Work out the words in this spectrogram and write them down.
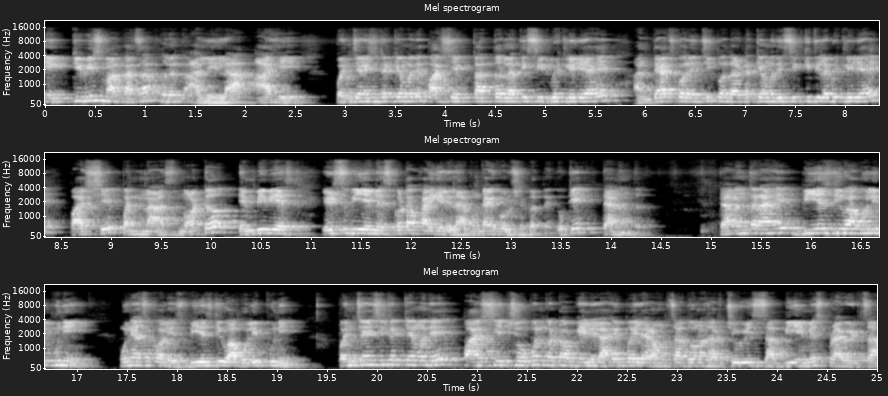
एकवीस मार्काचा फरक आलेला आहे. पंच्याऐंशी टक्क्यामध्ये पाचशे एकाहत्तरला ती सीट भेटलेली आहे. आणि त्याच कॉलेजची पंधरा टक्क्यामध्ये सीट कितीला भेटलेली आहे? पाचशे पन्नास. Not MBBS it's B M S cut off high गेलेला आहे. आपण काय करू शकत नाही. ओके त्यानंतर. त्यानंतर आहे बीएसडी वाघोली पुणे. पुण्याचं कॉलेज बीएसडी वाघोली पुणे. पंच्याऐंशी टक्क्यामध्ये पाचशे चोपन्न कट ऑफ गेलेला आहे पहिल्या राऊंडचा दोन हजार चोवीसचा बी एम एस प्रायव्हेटचा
